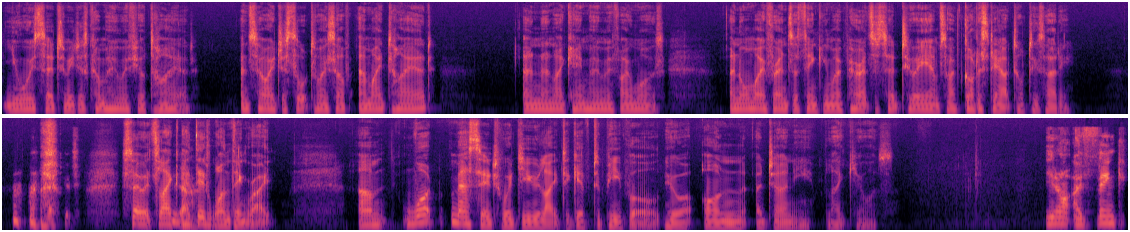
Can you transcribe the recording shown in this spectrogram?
You always said to me, just come home if you're tired." And so I just thought to myself, "Am I tired?" And then I came home if I was. And all my friends are thinking my parents have said 2 a.m., so I've got to stay out till 2:30. Right. So it's like I did one thing right. Um, what message would you like to give to people who are on a journey like yours? you know, I think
